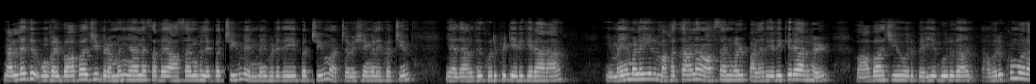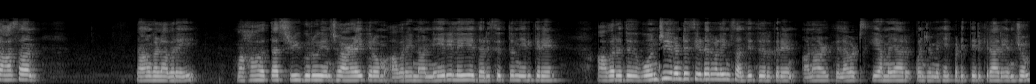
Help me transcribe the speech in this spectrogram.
நல்லது உங்கள் பாபாஜி பிரம்மஞான சபை ஆசான்களை பற்றியும் வெண்மை விடுதையை பற்றியும் மற்ற விஷயங்களை பற்றியும் ஏதாவது குறிப்பிட்டிருக்கிறாரா? இமயமலையில் மகத்தான ஆசான்கள் பலர் இருக்கிறார்கள். பாபாஜி ஒரு பெரிய குருதான். அவருக்கும் ஒரு ஆசான். நாங்கள் அவரை மகாவத்தா ஸ்ரீ குரு என்று அழைக்கிறோம். அவரை நான் நேரிலேயே தரிசித்தும் இருக்கிறேன் அவரது ஒன்று இரண்டு சீடர்களையும் சந்தித்து இருக்கிறேன். ஆனால் பிளவட்ஸ்கி அம்மையார் கொஞ்சம் மிகைப்படுத்தி இருக்கிறார் என்றும்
